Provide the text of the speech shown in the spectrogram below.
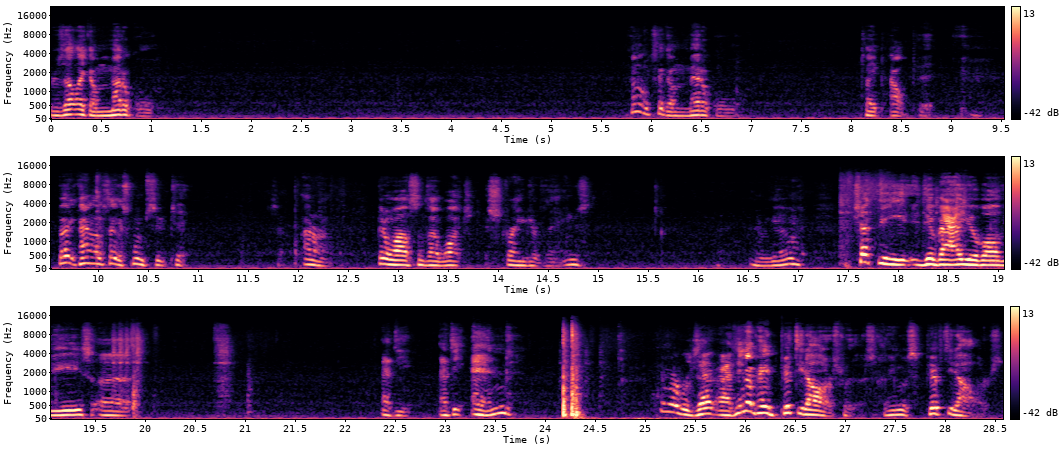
Or is that like a medical? Kind of looks like a medical type outfit. But it kind of looks like a swimsuit too. So, I don't know. Been a while since I watched Stranger Things. There we go. Check the, the value of all these uh, at the at the end. I remember exactly. I think I paid fifty dollars for this. I think it was fifty dollars.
